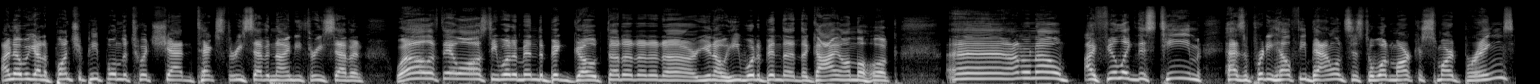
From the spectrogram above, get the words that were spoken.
I know we got a bunch of people in the Twitch chat and text 37937. Well, if they lost, he would have been the big goat, da da da da da. Or, you know, he would have been the, the guy on the hook. Uh, I don't know. I feel like this team has a pretty healthy balance as to what Marcus Smart brings.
